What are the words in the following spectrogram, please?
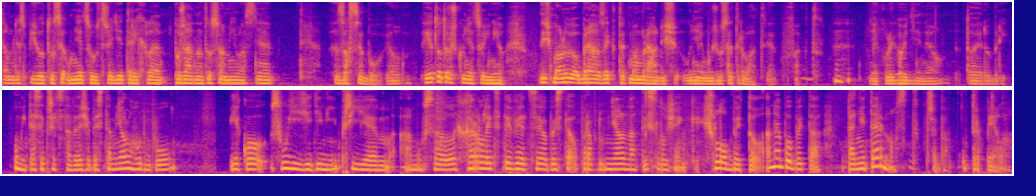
Tam jde spíš o to se umět soustředit rychle, pořád na to samý vlastně za sebou. Jo. Je to trošku něco jiného. Když maluju obrázek, tak mám rád, když u něj můžu se trvat. Jako fakt mm-hmm. několik hodin. Jo. To je dobrý. Umíte si představit, že byste měl hudbu jako svůj jediný příjem a musel chrlit ty věci, abyste opravdu měl na ty složenky. Šlo by to, anebo by ta, ta niternost třeba utrpěla?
